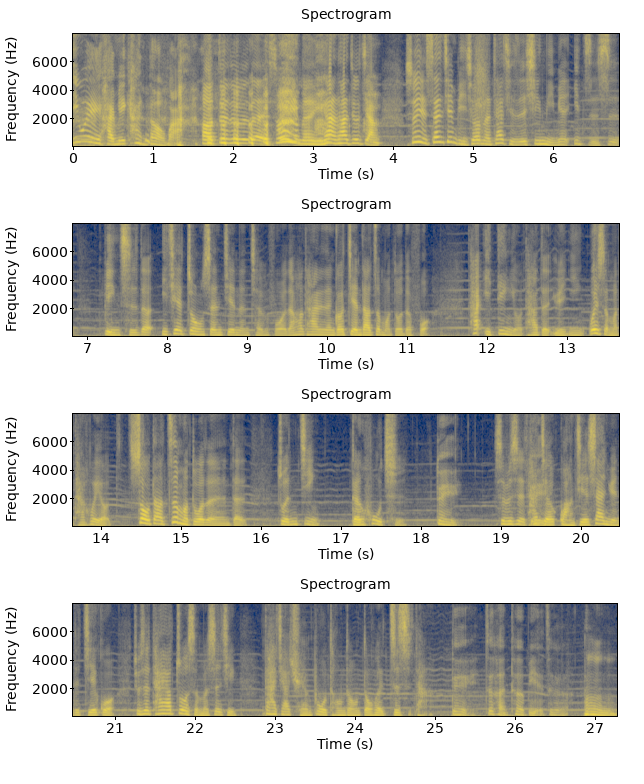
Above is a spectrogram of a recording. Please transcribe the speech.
因为还没看到嘛。啊，对对对对，所以呢，你看他就讲，所以三千比丘呢，他其实心里面一直是秉持的一切众生皆能成佛，然后他能够见到这么多的佛，他一定有他的原因。为什么他会有受到这么多的人的尊敬跟护持？对，是不是？他只有广结善缘的结果，就是他要做什么事情，大家全部通通都会支持他。对，这很特别，这个，嗯，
